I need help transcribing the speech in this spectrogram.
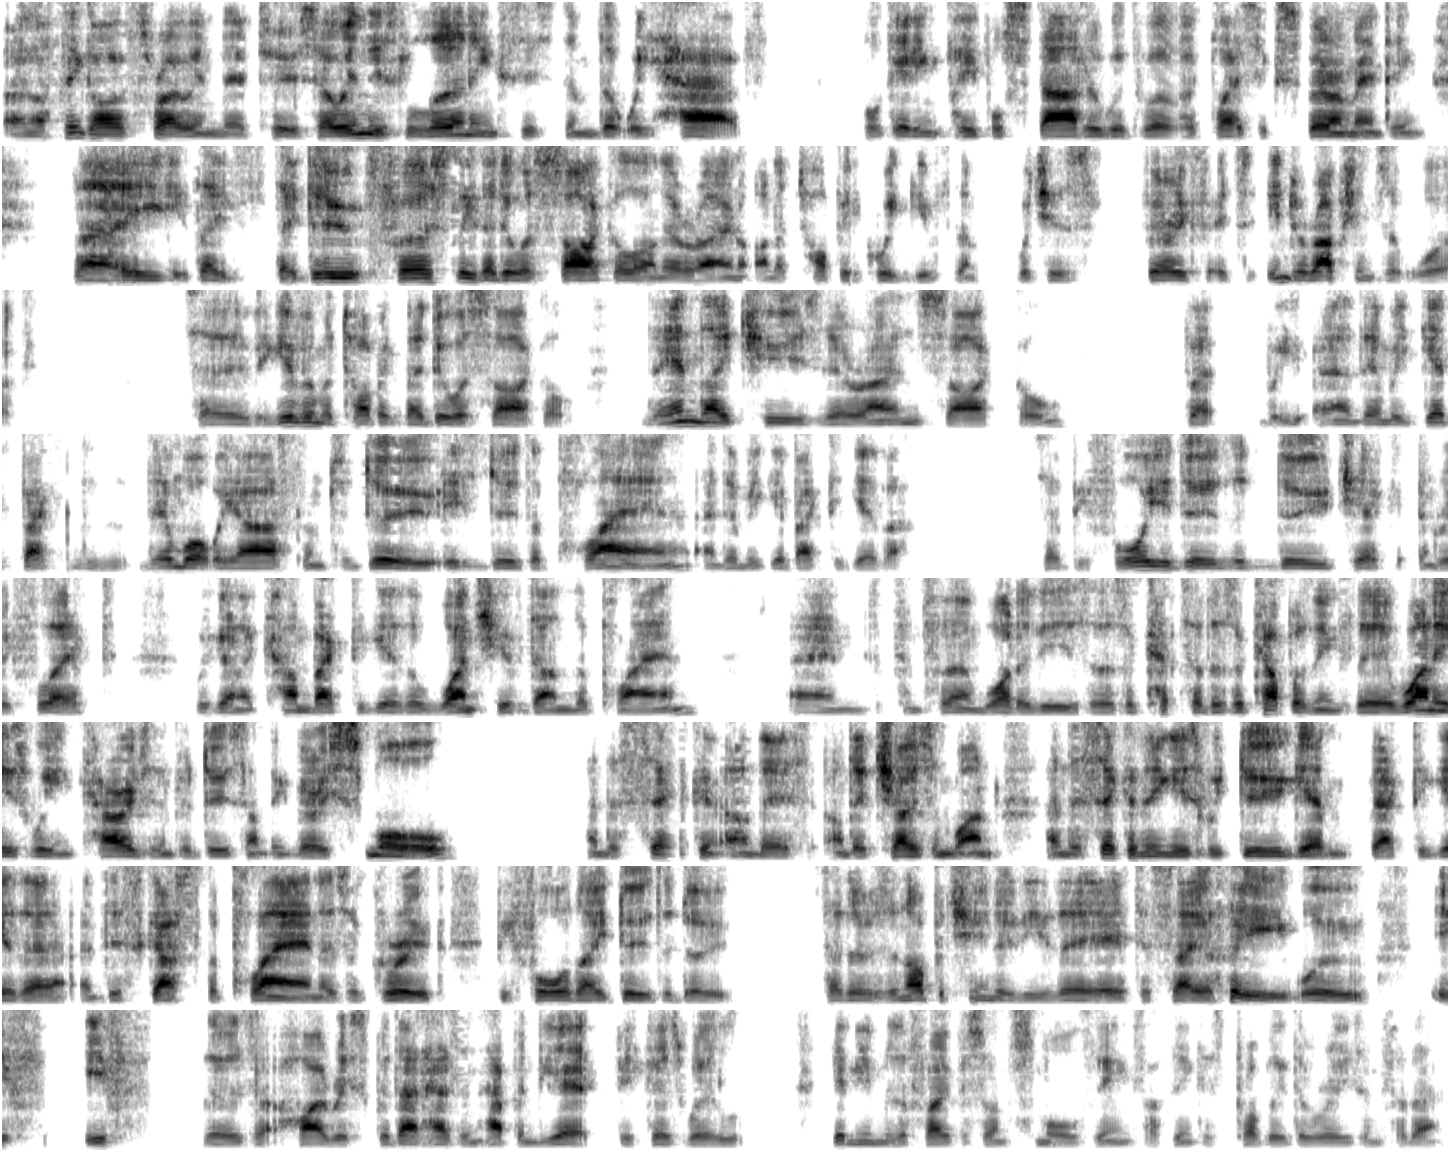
And I think I'll throw in there too. So, in this learning system that we have, for getting people started with workplace experimenting. They they they do firstly they do a cycle on their own on a topic we give them, which is very it's interruptions at work. So we give them a topic, they do a cycle. Then they choose their own cycle, but we and then we get back. Then what we ask them to do is do the plan, and then we get back together. So before you do the do, check, and reflect, we're going to come back together once you've done the plan and confirm what it is. There's a, so there's a couple of things there. One is we encourage them to do something very small, and the second on their on their chosen one. And the second thing is we do get them back together and discuss the plan as a group before they do the do. So there's an opportunity there to say, hey, woo, if if there's a high risk, but that hasn't happened yet because we're getting them to focus on small things. I think is probably the reason for that.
